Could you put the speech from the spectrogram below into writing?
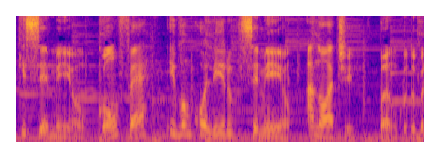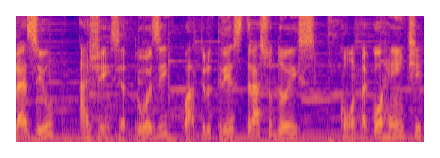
que semeiam com fé e vão colher o que semeiam. Anote: Banco do Brasil, agência 1243-2, conta corrente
